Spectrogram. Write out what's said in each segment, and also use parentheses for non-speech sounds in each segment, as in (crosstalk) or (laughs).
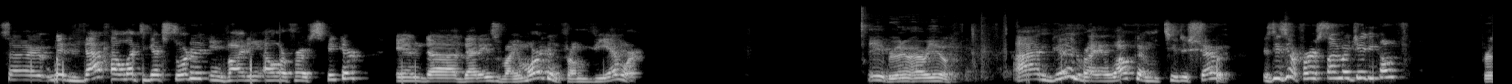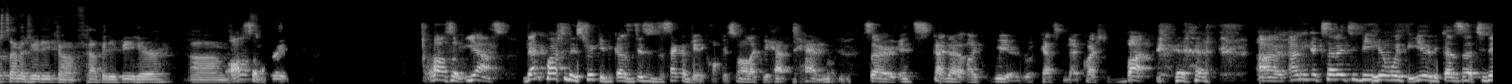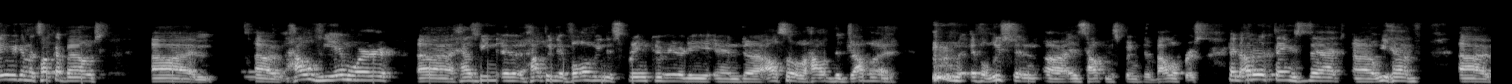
So with that, I would like to get started inviting our first speaker, and uh, that is Ryan Morgan from VMware. Hey, Bruno, how are you? I'm good, Ryan. Welcome to the show. Is this your first time at JDConf? First time at JDConf. Happy to be here. Um, awesome. Great. Awesome. Yes, that question is tricky because this is the second JDConf. It's not like we had 10. So it's kind of like weird asking that question. But (laughs) uh, I'm excited to be here with you because uh, today we're going to talk about um, uh, how VMware uh, has been uh, helping evolving the Spring community and uh, also how the Java (clears throat) evolution is helping Spring developers and other things that we have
